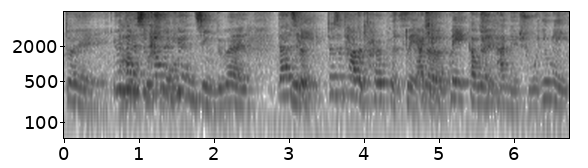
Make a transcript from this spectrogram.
对，因为那个是他的愿景，对不对？对，就是他的 purpose。对，而且我会告诉他们说，因为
